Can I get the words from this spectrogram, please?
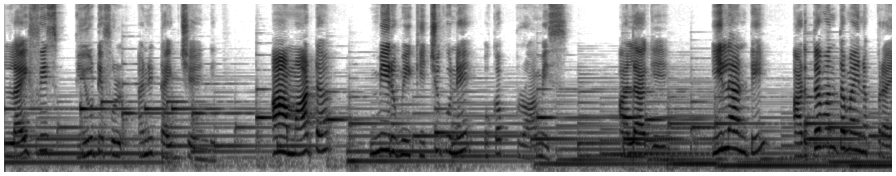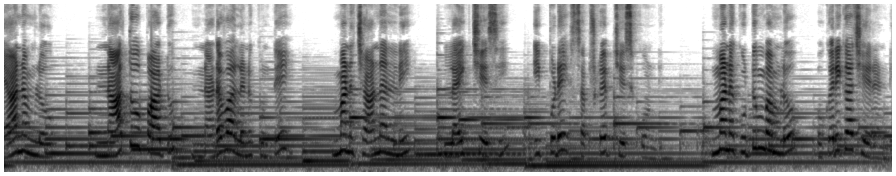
లైఫ్ ఈజ్ బ్యూటిఫుల్ అని టైప్ చేయండి. ఆ మాట మీరు మీకు ఇచ్చుకునే ఒక ప్రామిస్. అలాగే ఇలాంటి అర్థవంతమైన ప్రయాణంలో నాతో పాటు నడవాలనుకుంటే మన ఛానల్ని లైక్ చేసి ఇప్పుడే సబ్స్క్రైబ్ చేసుకోండి. మన కుటుంబంలో ఒకరిగా చేరండి.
